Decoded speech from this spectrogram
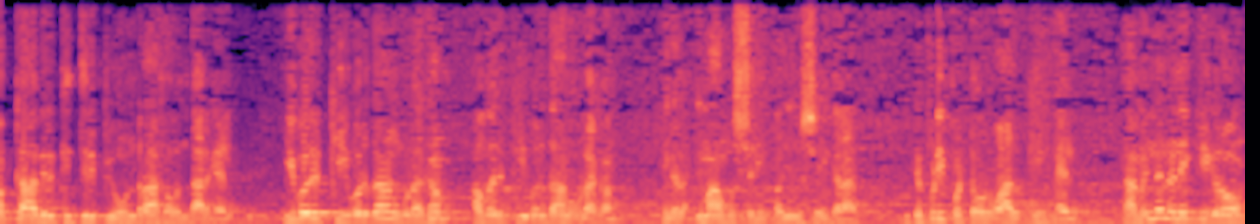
மக்காவிற்கு திருப்பி ஒன்றாக வந்தார்கள். இவருக்கு இவர்தான் உலகம் அவருக்கு இவர்தான் உலகம். நீங்கள் இமா முஸ்லிம் பதிவு செய்கிறார். எப்படிப்பட்ட ஒரு வாழ்க்கைகள்? நாம் என்ன நினைக்கிறோம்?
